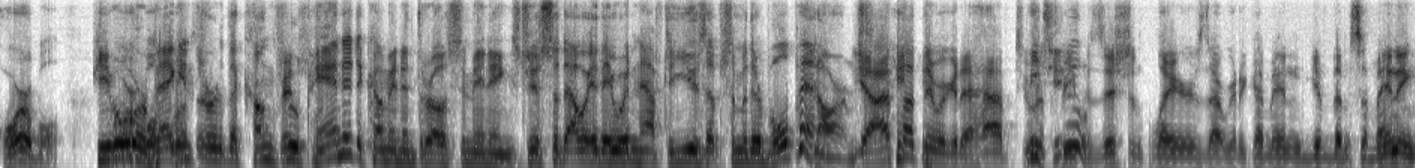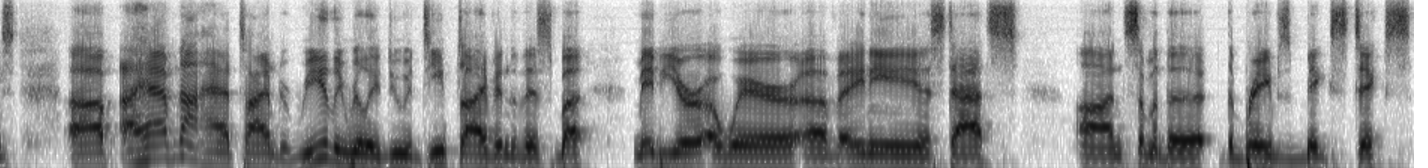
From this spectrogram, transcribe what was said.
horrible. People horrible were begging for, for the Kung Fu pitch. Panda to come in and throw some innings just so that way they wouldn't have to use up some of their bullpen arms. Yeah, I thought they were going to have two or three too. position players that were going to come in and give them some innings. Uh, I have not had time to really, really do a deep dive into this, but maybe you're aware of any stats on some of the, the Braves' big sticks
